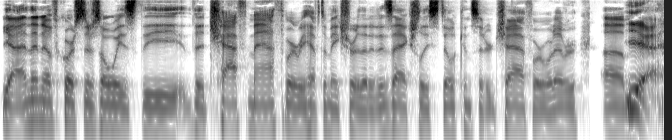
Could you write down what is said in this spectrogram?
Yeah, and then of course there's always the the chaff math where we have to make sure that it is actually still considered chaff or whatever. Um, yeah,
